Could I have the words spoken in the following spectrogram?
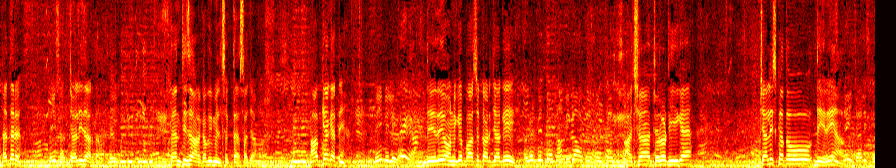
इधर? चालीस हज़ार का? पैंतीस हज़ार का भी मिल सकता है ऐसा जानवर। आप क्या कहते हैं? नहीं मिलेगा। दे दे उनके बस कर जाके। अगर मिलता है तो भी अच्छा चलो ठीक है। चालीस का तो दे रहे हैं आप? चालीस का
